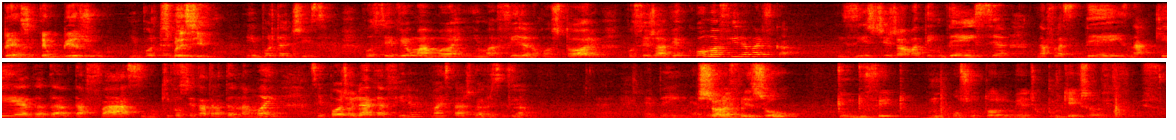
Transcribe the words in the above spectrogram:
Pesa, tem um peso Importantíssimo. expressivo. Importantíssimo. Você vê uma mãe e uma filha no consultório, você já vê como a filha vai ficar. Existe já uma tendência na flacidez, na queda da, da face, no que você está tratando na mãe. Você pode olhar que a filha mais tarde vai precisar. É, é bem. é A bem- senhora frisou tudo feito num consultório médico. Por que, que a senhora frisou isso?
